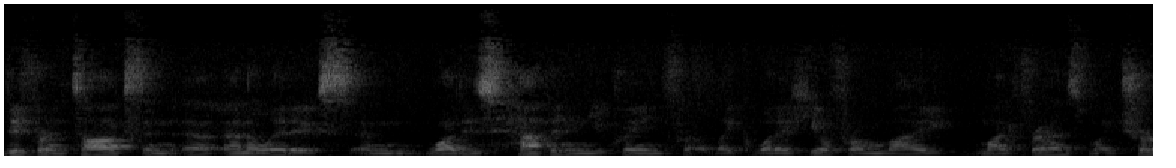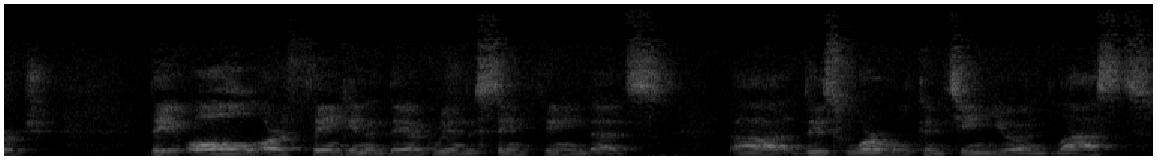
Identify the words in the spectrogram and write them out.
different talks and uh, analytics and what is happening in Ukraine, like what I hear from my my friends, my church. They all are thinking and they agree on the same thing that uh, this war will continue and last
